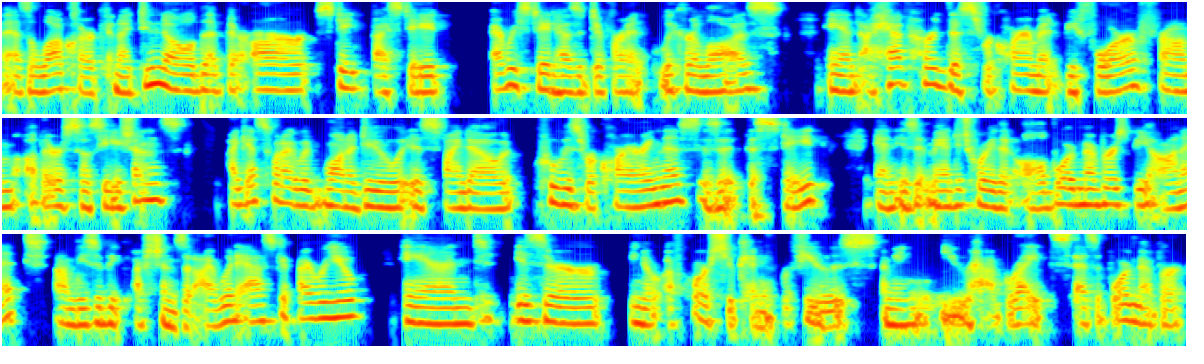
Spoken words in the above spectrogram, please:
as a law clerk. And I do know that there are state by state, every state has a different liquor laws. And I have heard this requirement before from other associations. I guess what I would want to do is find out who is requiring this. Is it the state? And is it mandatory that all board members be on it? Um, these would be questions that I would ask if I were you. And is there, you know, of course you can refuse. I mean, you have rights as a board member,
